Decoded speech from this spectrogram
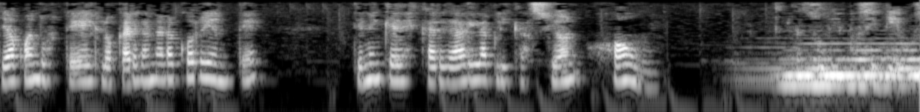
ya cuando ustedes lo cargan a la corriente, tienen que descargar la aplicación Home en sus dispositivos.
